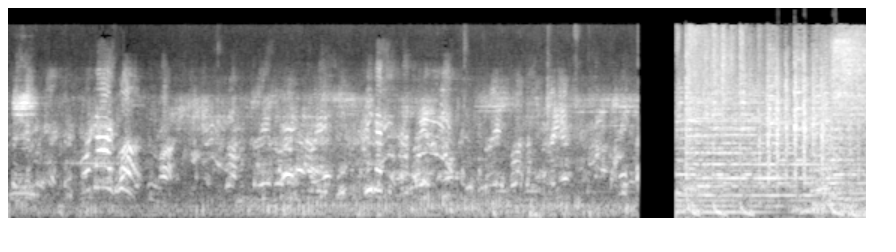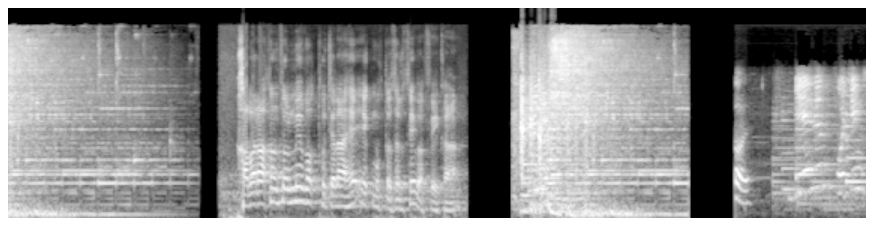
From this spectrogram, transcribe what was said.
خبر آسنسول میں وقت ہو چلا ہے ایک مختصر سے وقفے کا۔ کوچنگ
